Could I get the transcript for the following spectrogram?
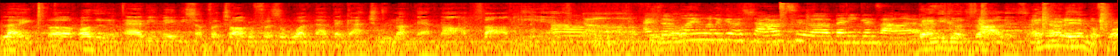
like, uh, other than Abby, maybe some photographers or whatnot that got you looking all foggy and Um, I you know? definitely want to give a shout out to uh, Benny Gonzalez. Benny Gonzalez. I ain't heard of him before.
